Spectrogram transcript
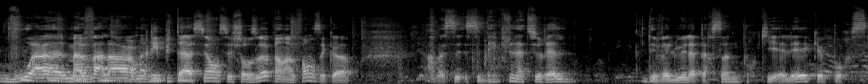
voit ma valeur, ma réputation, ces choses-là, quand dans le fond, c'est comme. Ah, ben c'est bien plus naturel d'évaluer la personne pour qui elle est que pour ce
